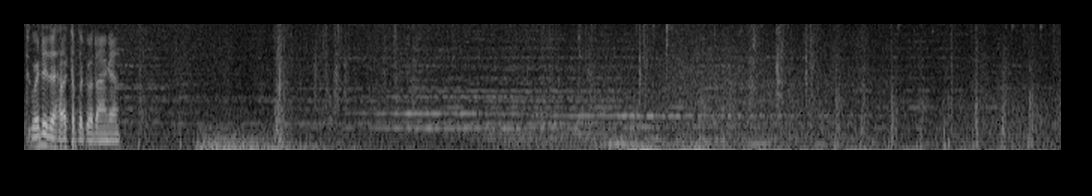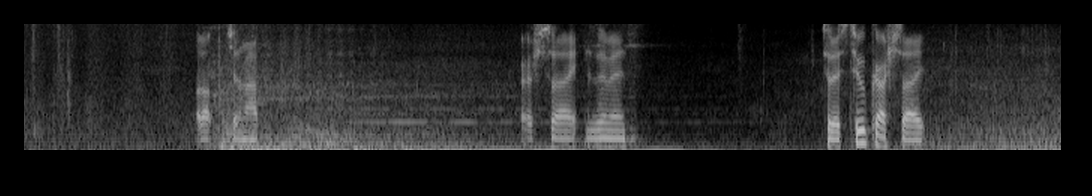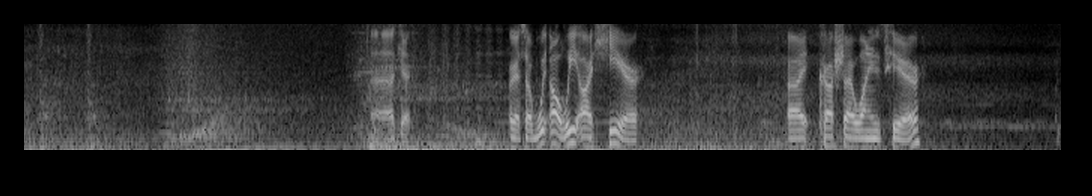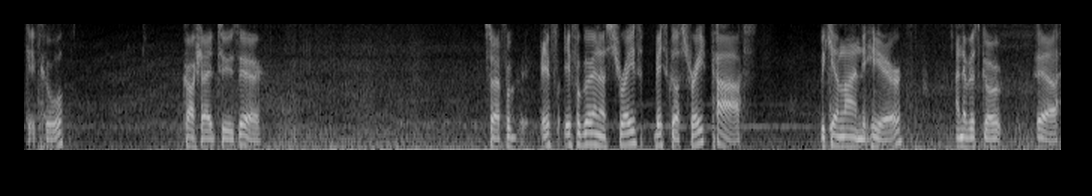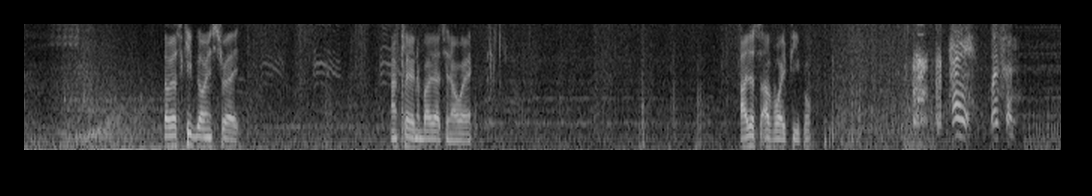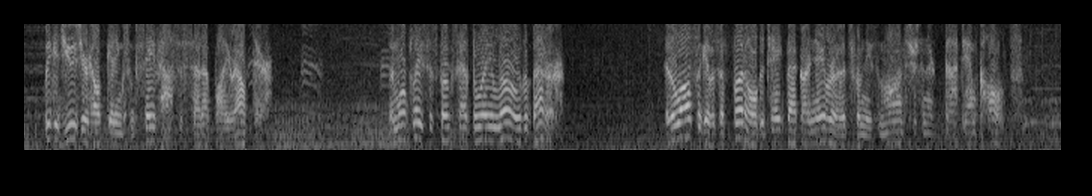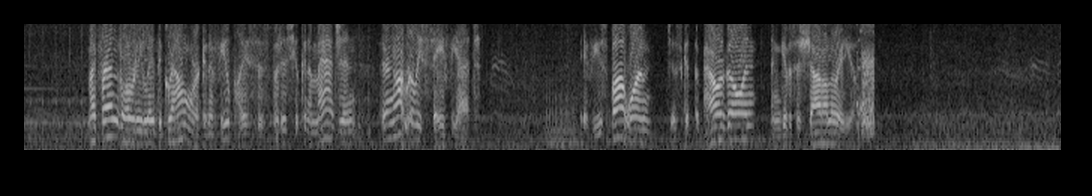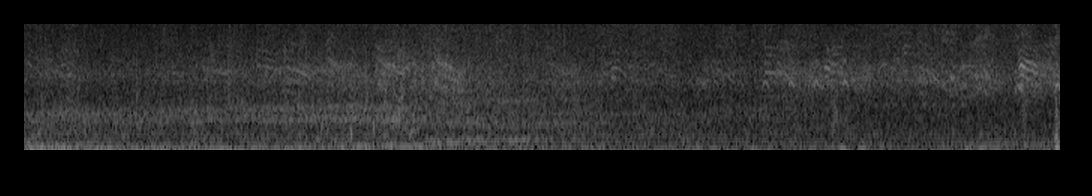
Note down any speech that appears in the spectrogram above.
Where did the helicopter go down again? Hold up, check them up. Crush site, zoom in. So there's two crash site. Uh, okay. Okay, so we oh we are here. Alright, crush site one is here. Okay, cool. Crush site two is there. So if we're if if we're going a straight, basically a straight path, we can land here, and then just go, yeah. So let's keep going straight. I'm clearing about that in a way. I just avoid people. Hey, listen. We could use your help getting some safe houses set up while you're out there. The more places folks have to lay low, the better. It'll also give us a foothold to take back our neighborhoods from these monsters and their goddamn cults. My friends already laid the groundwork in a few places, but as you can imagine, they're not really safe yet. If you spot one, just get the power going and give us a shout on the radio.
